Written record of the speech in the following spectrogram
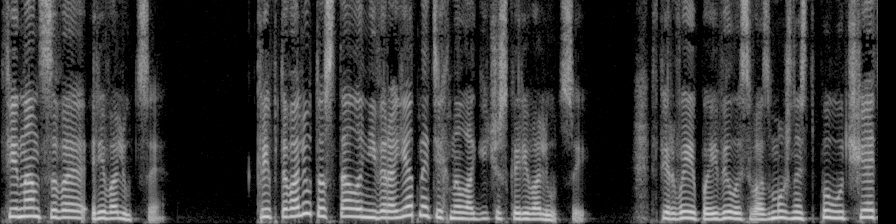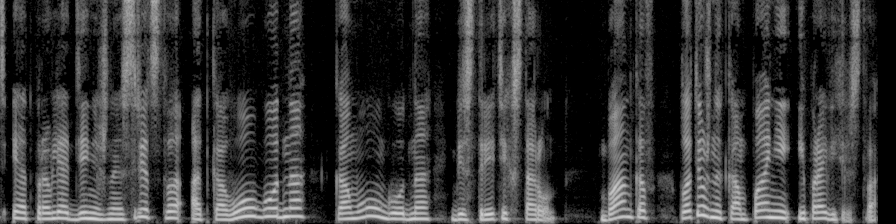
Финансовая революция. Криптовалюта стала невероятной технологической революцией. Впервые появилась возможность получать и отправлять денежные средства от кого угодно, кому угодно, без третьих сторон — банков, платежных компаний и правительства.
